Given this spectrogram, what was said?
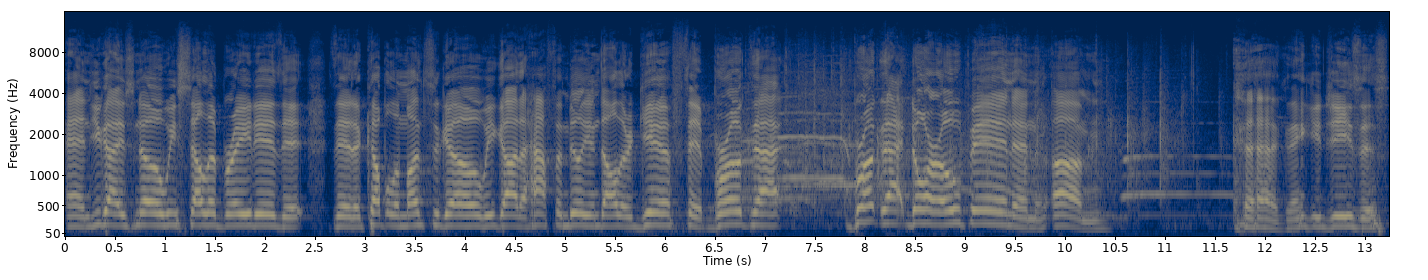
and you guys know we celebrated that, that a couple of months ago we got a half a million dollar gift that broke that broke that door open. And um, thank you jesus.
